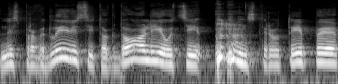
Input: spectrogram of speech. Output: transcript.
Несправедливість і так далі. Оці стереотипи,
